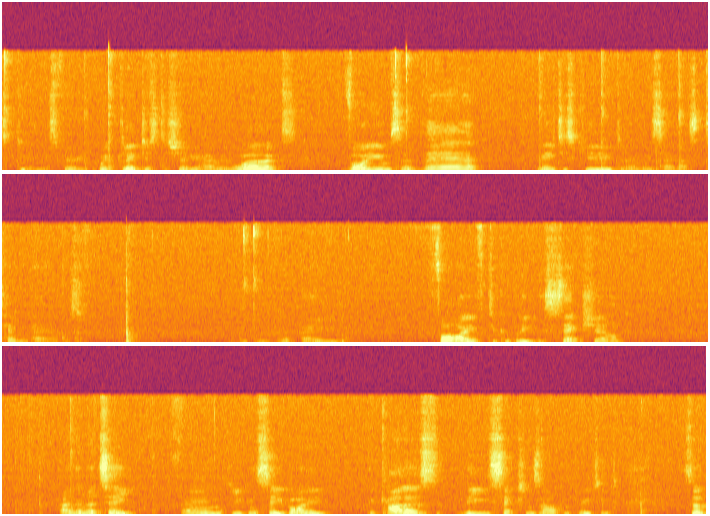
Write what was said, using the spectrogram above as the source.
Just doing this very quickly just to show you how it works. Volumes are there, meters cubed, and we say that's £10. You can put a 5 to complete this section, and then a T. And you can see by the colours, these sections are completed. So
